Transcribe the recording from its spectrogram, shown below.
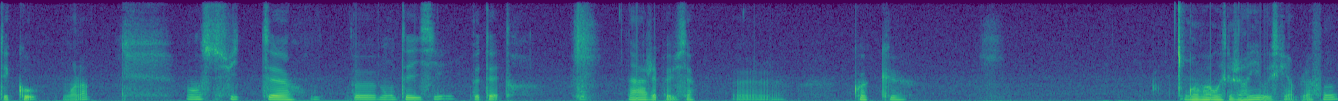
déco, voilà. Ensuite, peut monter ici, peut-être. Ah, j'ai pas vu ça. Euh, Quoique. On va voir où est-ce que j'arrive, où est-ce qu'il y a un plafond.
